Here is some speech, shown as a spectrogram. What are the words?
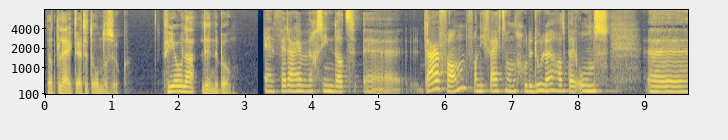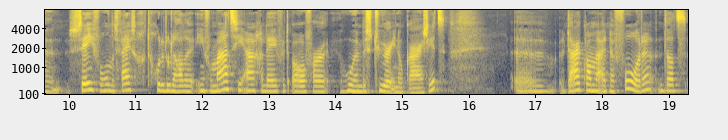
dat blijkt uit het onderzoek. Viola Lindeboom. En verder hebben we gezien dat uh, daarvan, van die 1500 goede doelen... had bij ons uh, eh, 750 goede doelen hadden informatie aangeleverd... over hoe hun bestuur in elkaar zit. Uh, daar kwam uit naar voren dat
